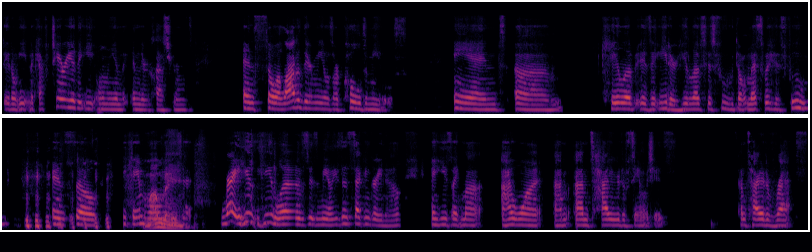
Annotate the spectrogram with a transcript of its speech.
They don't eat in the cafeteria; they eat only in the, in their classrooms, and so a lot of their meals are cold meals. And um, Caleb is an eater. He loves his food. Don't mess with his food. and so he came home and he said, right, he he loves his meal. He's in second grade now. And he's like, Mom, I want, I'm I'm tired of sandwiches. I'm tired of wraps.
